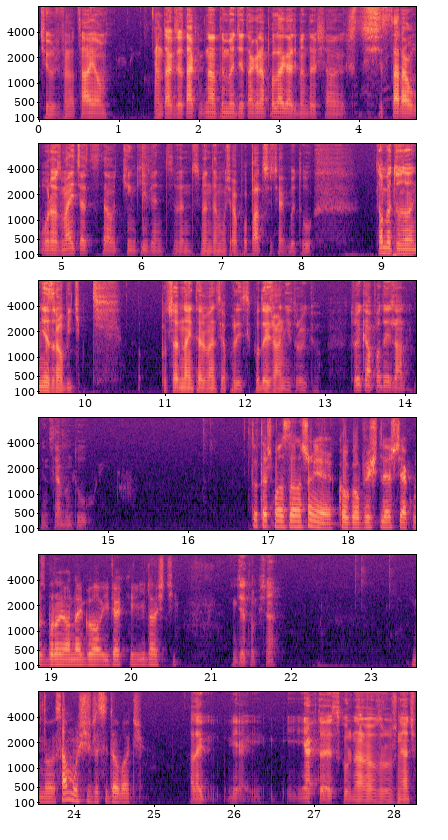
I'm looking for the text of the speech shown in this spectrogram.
Ci już wracają. A Także tak na tym będzie ta gra polegać. Będę się, się starał urozmaicać te odcinki, więc, więc będę musiał popatrzeć jakby tu... Co by tu nie zrobić. Potrzebna interwencja policji, podejrzani trójka. Trójka podejrzanych, więc ja bym tu... Tu też ma znaczenie, kogo wyślesz, jak uzbrojonego i w jakiej ilości. Gdzie to pisze? No, sam musisz decydować. Ale jak, jak to jest kurna rozróżniać?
